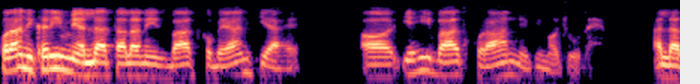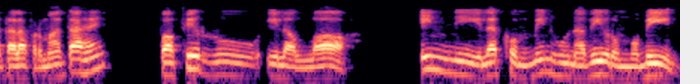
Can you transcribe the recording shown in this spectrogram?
قرآن کریم میں اللہ تعالیٰ نے اس بات کو بیان کیا ہے اور یہی بات قرآن میں بھی موجود ہے۔ اللہ تعالیٰ فرماتا ہے انی لکم منہ نذیر مبین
